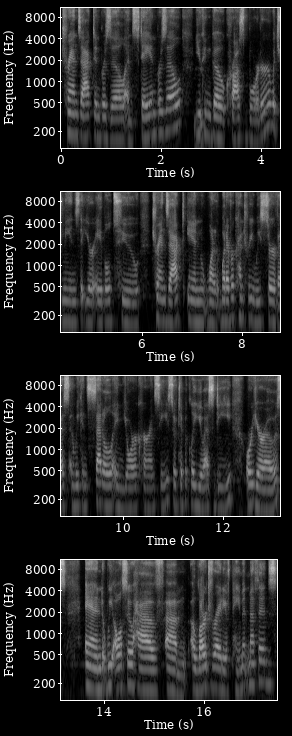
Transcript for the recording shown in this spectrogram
transact in Brazil and stay in Brazil. Mm-hmm. You can go cross border, which means that you're able to transact in one, whatever country we service and we can settle in your currency. So typically USD or euros. And we also have um, a large variety of payment methods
